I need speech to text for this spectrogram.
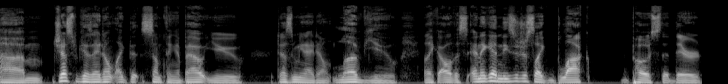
um, just because I don't like that something about you doesn't mean I don't love you, like all this, and again, these are just like block posts that they're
